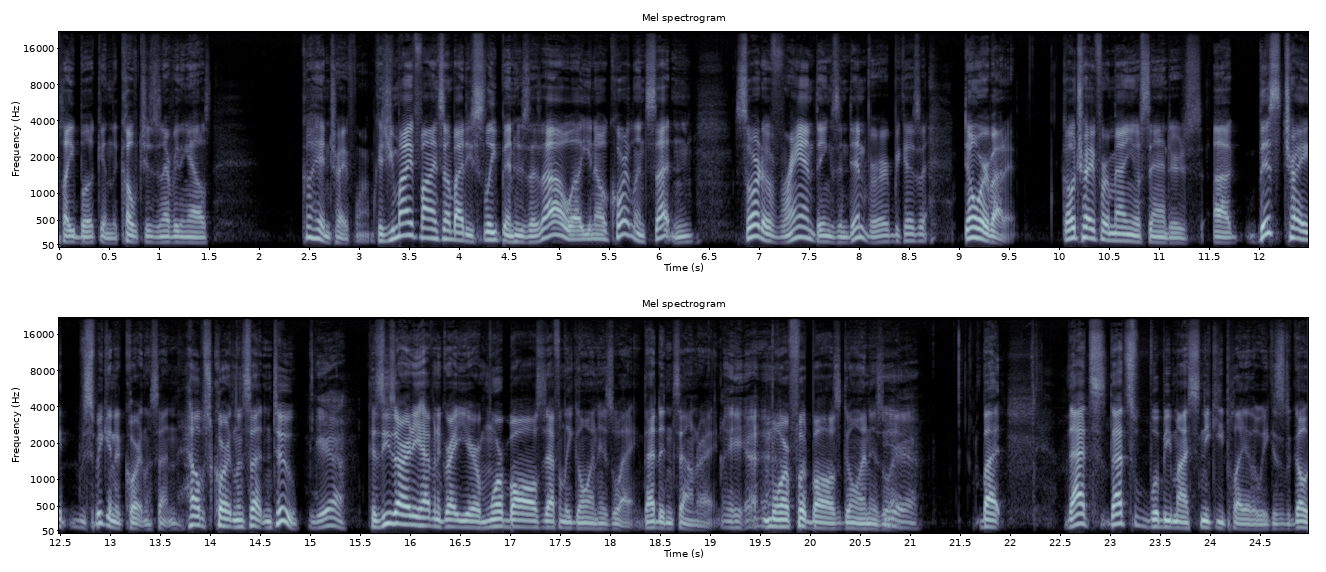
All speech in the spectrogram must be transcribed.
playbook and the coaches and everything else. Go ahead and trade for him because you might find somebody sleeping who says, "Oh well, you know, Courtland Sutton sort of ran things in Denver because." Don't worry about it. Go trade for Emmanuel Sanders. Uh, this trade, speaking of Courtland Sutton, helps Courtland Sutton too Yeah. because he's already having a great year. More balls definitely going his way. That didn't sound right. Yeah. More footballs going his way. Yeah. But that's that's will be my sneaky play of the week is to go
